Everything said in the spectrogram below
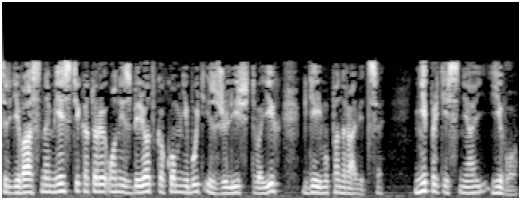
среди вас на месте, которое он изберет в каком-нибудь из жилищ твоих, где ему понравится. Не притесняй его.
